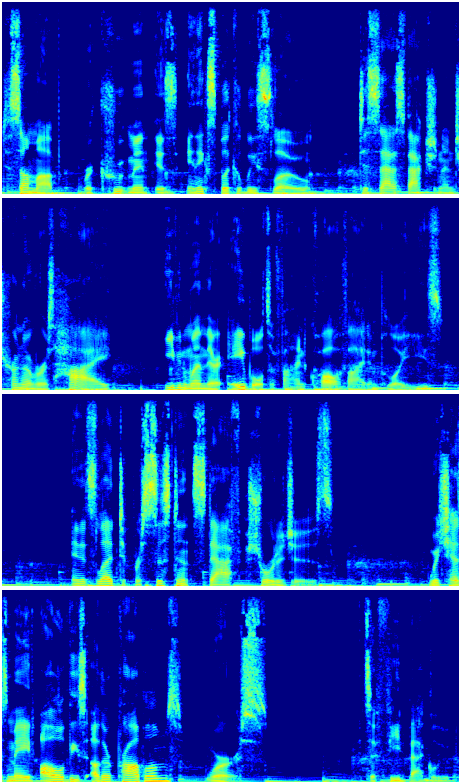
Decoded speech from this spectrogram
To sum up, recruitment is inexplicably slow, dissatisfaction and turnover is high, even when they're able to find qualified employees, and it's led to persistent staff shortages, which has made all of these other problems worse. It's a feedback loop.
